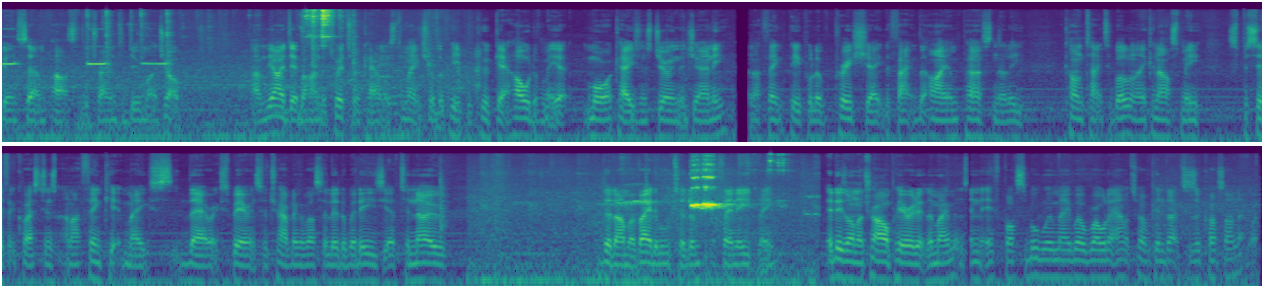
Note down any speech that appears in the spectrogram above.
be in certain parts of the train to do my job. Um, the idea behind the Twitter account was to make sure that people could get hold of me at more occasions during the journey. And I think people appreciate the fact that I am personally contactable and they can ask me specific questions. And I think it makes their experience of travelling with us a little bit easier to know that I'm available to them if they need me. It is on a trial period at the moment, and if possible, we may well roll it out to other conductors across our network.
